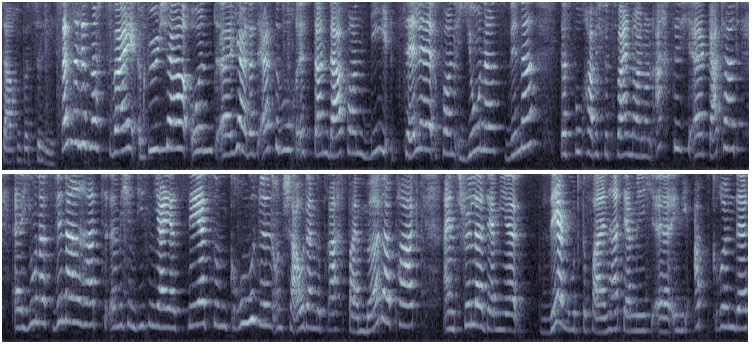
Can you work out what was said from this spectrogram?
darüber zu lesen. Dann sind es noch zwei Bücher und äh, ja, das erste Buch ist dann davon Die Zelle von Jonas Winner. Das Buch habe ich für 2,89 ergattert. Äh, Jonas Winner hat äh, mich in diesem Jahr ja sehr zum Gruseln und Schaudern gebracht bei Mörderpark. Ein Thriller, der mir sehr gut gefallen hat, der mich äh, in die Abgründe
